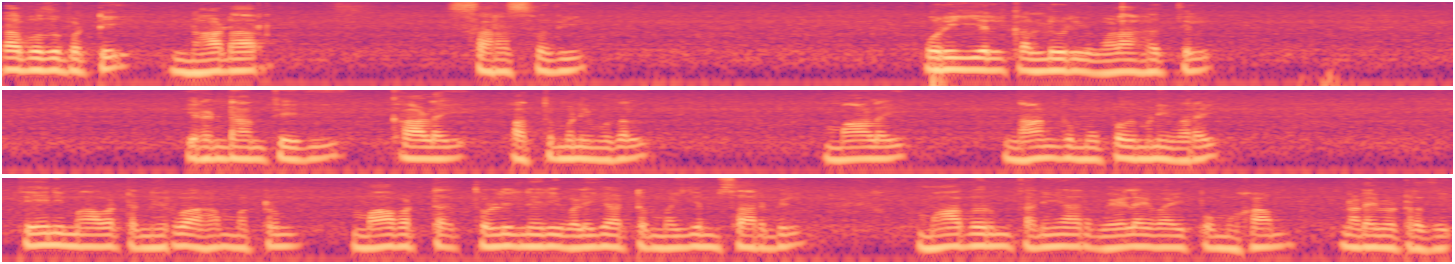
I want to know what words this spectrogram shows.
வடபுதுப்பட்டி நாடார் சரஸ்வதி பொறியியல் கல்லூரி வளாகத்தில் இரண்டாம் தேதி காலை பத்து மணி முதல் மாலை நான்கு முப்பது மணி வரை தேனி மாவட்ட நிர்வாகம் மற்றும் மாவட்ட தொழில்நெறி வழிகாட்டு மையம் சார்பில் மாபெரும் தனியார் வேலைவாய்ப்பு முகாம் நடைபெற்றது.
